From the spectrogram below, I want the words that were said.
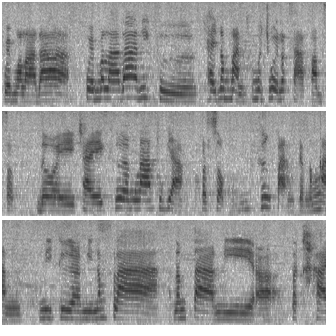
เกวมาลาดาเกวมาลาดานี่คือใช้น้ำมันเข้ามาช่วยรักษาความสด โดยใช้เครื่องราดทุกอย่างผสมเครื่องปั่นกับน้ำมัน มีเกลือมีน้ำปลา น้ำตาลมีตะไคร้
